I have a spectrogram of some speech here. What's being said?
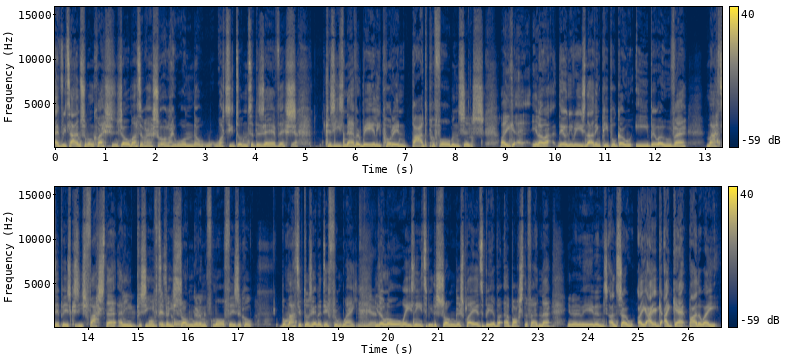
I- every time someone questions Joel Matip, I sort of like wonder what's he done to deserve this. Because he's never really put in bad performances. Like, uh, you know, uh, the only reason that I think people go Ibou over Matip is because he's faster and he mm, perceived to be stronger and more physical. But Matip does it in a different way. Mm, you don't always need to be the strongest player to be a, a boss defender. You know what I mean? And and so I, I I get by the way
